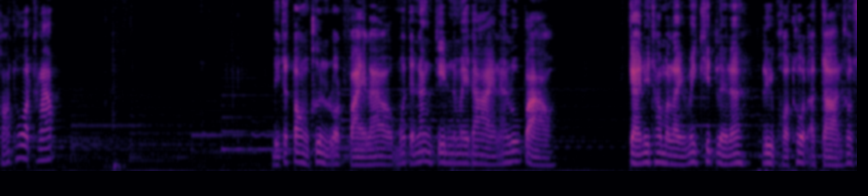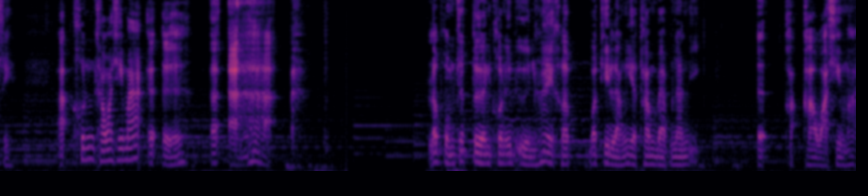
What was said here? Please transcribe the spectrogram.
ขอโทษครับ เดี๋ยวจะต้องขึ้นรถไฟแล้วมัวแต่นั่งกินไม่ได้นะรู้เปล่า แกนี่ทำอะไรไม่คิดเลยนะ รีบขอโทษอาจารย์เขาสิอะคุณคาวาชิมะ เออเออเอออ่าแล้วผมจะเตือนคนอื่นๆให้ครับ ว่าทีหลังอย่าทำแบบนั้นอีก เออคาคาวาชิมะ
